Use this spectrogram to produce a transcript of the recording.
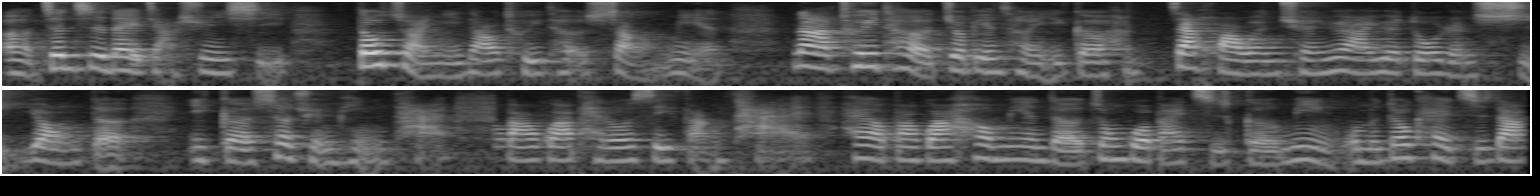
呃政治类假讯息。都转移到 Twitter 上面，那 Twitter 就变成一个在华文圈越来越多人使用的一个社群平台，包括 Pelosi 访台，还有包括后面的中国白纸革命，我们都可以知道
